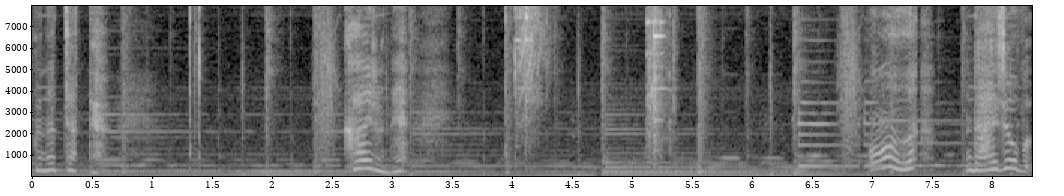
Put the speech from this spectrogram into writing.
くなっちゃって。帰るね。ううん大丈夫。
